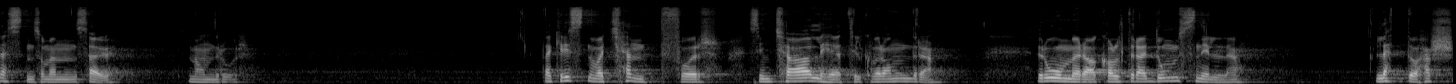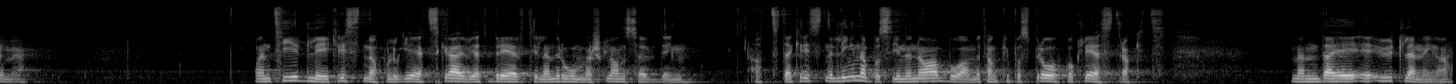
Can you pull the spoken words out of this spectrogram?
Nesten som en sau med andre ord. De kristne var kjent for sin kjærlighet til hverandre. Romere kalte dem dumsnille, lette å herse med. Og En tidlig kristen apologet skrev i et brev til en romersk landshøvding at de kristne ligner på sine naboer med tanke på språk og klesdrakt, men de er utlendinger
